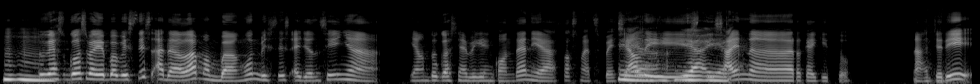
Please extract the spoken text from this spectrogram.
Mm-mm. Tugas gue sebagai pebisnis adalah membangun bisnis agensinya. Yang tugasnya bikin konten ya sosmed spesialis, iya, iya. desainer kayak gitu. Nah jadi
